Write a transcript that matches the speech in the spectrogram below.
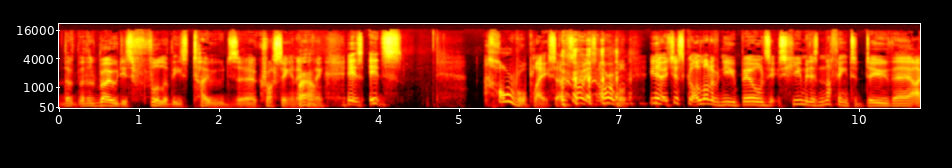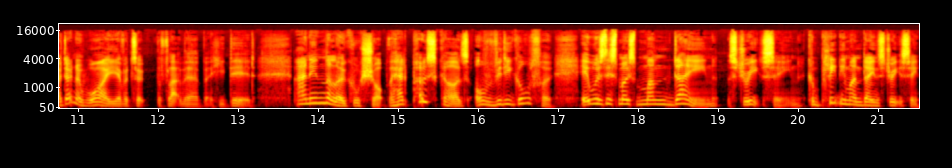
the, the, the road is full of these toads uh, crossing and Wow. everything. It's it's horrible place. I'm sorry, it's horrible. you know, it's just got a lot of new builds. It's humid. There's nothing to do there. I don't know why he ever took the flat there, but he did. And in the local shop, they had postcards of Vidigulfo. It was this most mundane street scene, completely mundane street scene.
